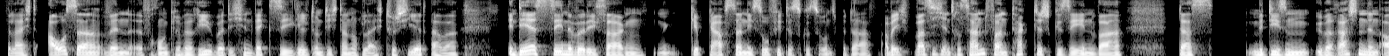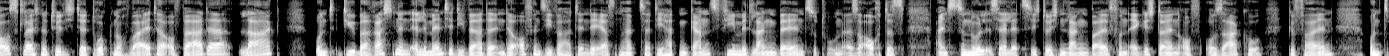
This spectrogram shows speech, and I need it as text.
Vielleicht außer, wenn äh, Franck Ribéry über dich hinwegsegelt und dich dann noch leicht touchiert. Aber in der Szene würde ich sagen, gab es da nicht so viel Diskussionsbedarf. Aber ich, was ich interessant fand, taktisch gesehen, war, dass mit diesem überraschenden Ausgleich natürlich der Druck noch weiter auf Werder lag und die überraschenden Elemente, die Werder in der Offensive hatte in der ersten Halbzeit, die hatten ganz viel mit langen Bällen zu tun. Also auch das 1 zu 0 ist ja letztlich durch einen langen Ball von Eggestein auf Osako gefallen und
